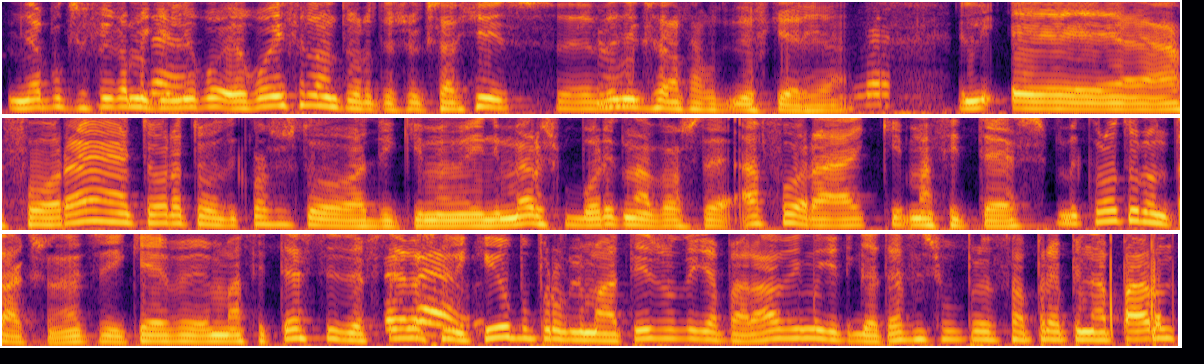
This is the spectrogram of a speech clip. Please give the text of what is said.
μια που ξεφύγαμε και ναι. λίγο, εγώ ήθελα να το ρωτήσω εξ αρχής, ε, δεν ήξερα αν θα έχω την ευκαιρία. Ναι. Ε, αφορά τώρα το δικό σας το αντικείμενο, η ενημέρωση που μπορείτε να δώσετε, αφορά και μαθητές μικρότερων τάξεων έτσι, και μαθητές της Δευτέρας Λυκείου που προβληματίζονται, για παράδειγμα, για την κατεύθυνση που θα πρέπει να πάρουν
